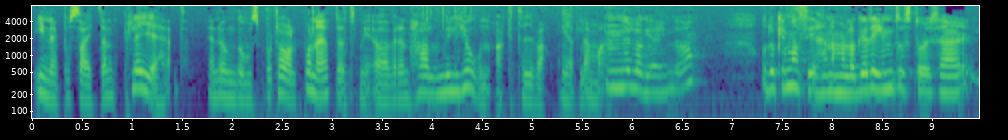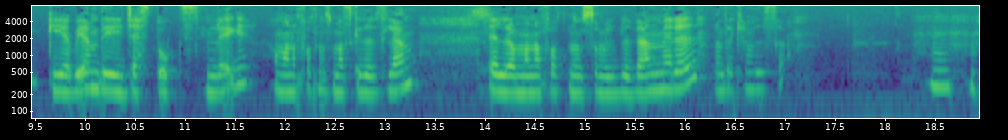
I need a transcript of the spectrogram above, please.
inne på sajten Playahead. En ungdomsportal på nätet med över en halv miljon aktiva medlemmar. Mm, nu loggar jag in då. Och då kan man se här när man loggar in då står det så här GBN, det är gästboksinlägg. Om man har fått någon som har skrivit till en. Eller om man har fått någon som vill bli vän med dig. Vänta, jag kan visa. Mm. mm.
